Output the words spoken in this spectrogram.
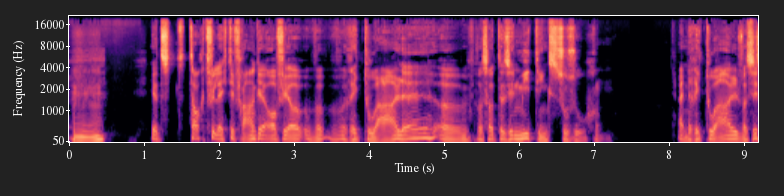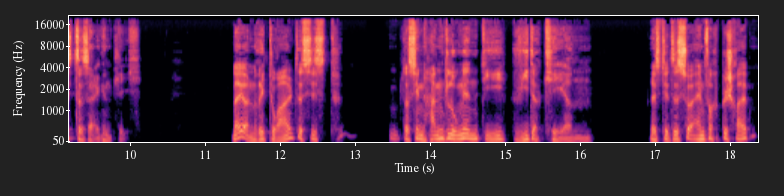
Mhm. Jetzt taucht vielleicht die Frage auf, ja, Rituale, äh, was hat das in Meetings zu suchen? Ein Ritual, was ist das eigentlich? Naja, ein Ritual, das ist, das sind Handlungen, die wiederkehren. Lässt dir das so einfach beschreiben?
